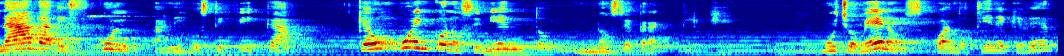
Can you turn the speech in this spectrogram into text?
Nada disculpa ni justifica que un buen conocimiento no se practique, mucho menos cuando tiene que ver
